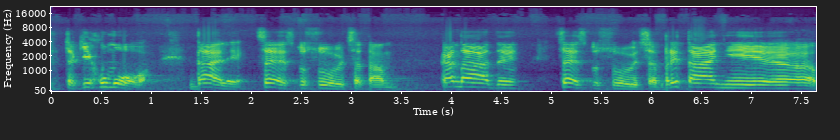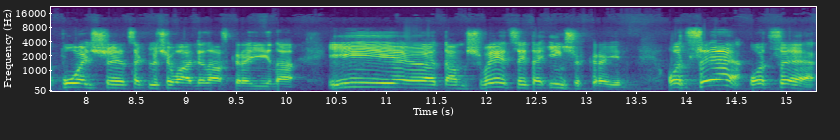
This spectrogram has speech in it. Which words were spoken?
в таких умовах. Далі це стосується там Канади. Це стосується Британії, е, Польщі, це ключова для нас країна, і е, там Швеції та інших країн. Оце, оце,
